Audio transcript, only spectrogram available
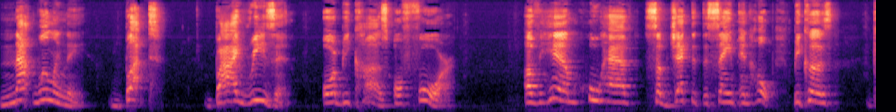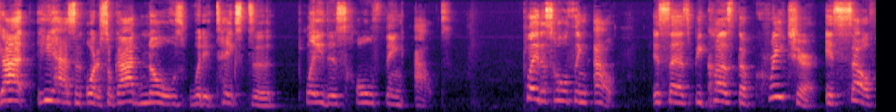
not willingly, but by reason or because or for of him who have subjected the same in hope because God he has an order so God knows what it takes to play this whole thing out play this whole thing out it says, because the creature itself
